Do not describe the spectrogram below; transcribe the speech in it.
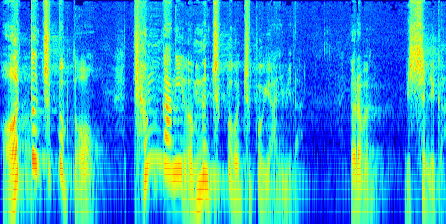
어떤 축복도 평강이 없는 축복은 축복이 아닙니다. 여러분, 믿습니까?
